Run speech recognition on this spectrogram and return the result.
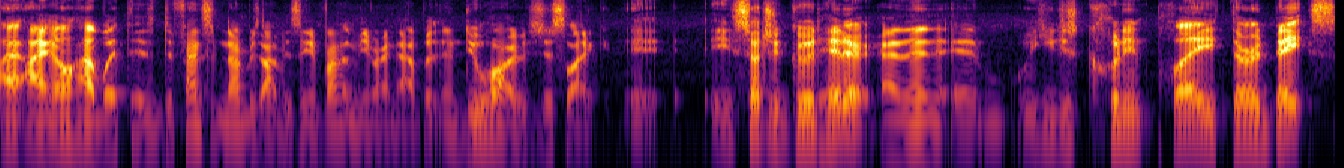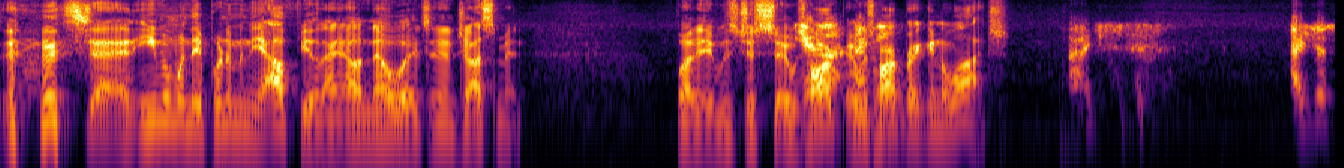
I, I don't have like his defensive numbers obviously in front of me right now, but Andujar was just like eh, he's such a good hitter, and then it, he just couldn't play third base. and even when they put him in the outfield, I don't know it's an adjustment, but it was just it was Yeah, heart it I was mean- heartbreaking to watch. I just, I just,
